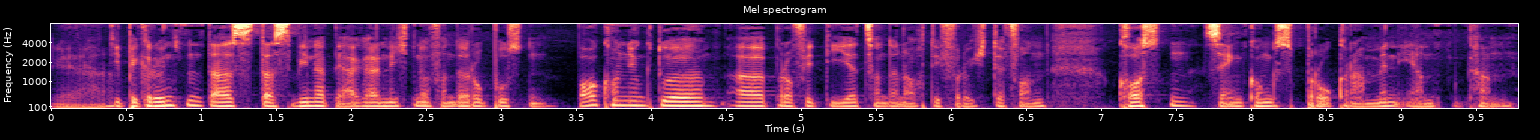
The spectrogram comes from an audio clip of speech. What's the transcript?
Ja. Die begründen, dass das Wienerberger nicht nur von der robusten Baukonjunktur äh, profitiert, sondern auch die Früchte von Kostensenkungsprogrammen ernten kann.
